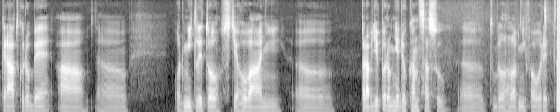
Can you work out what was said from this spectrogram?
krátkodobě a odmítli to stěhování pravděpodobně do Kansasu. To byl hlavní favorit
